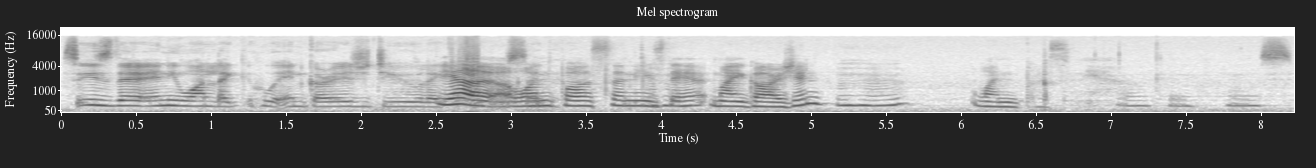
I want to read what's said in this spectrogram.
So, is there anyone like who encouraged you? Like yeah one person is Mhm. there my guardian Mm-hmm. one person yeah. Okay. Nice.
